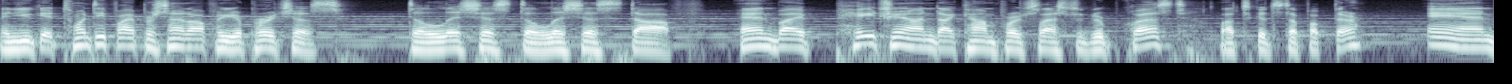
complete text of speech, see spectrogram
and you get 25% off of your purchase. Delicious, delicious stuff. And by patreon.com forward slash the group quest. Lots of good stuff up there. And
